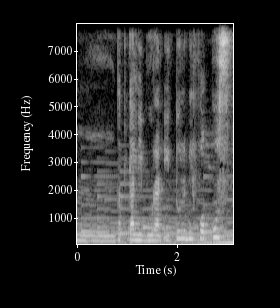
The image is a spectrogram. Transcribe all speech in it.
hmm, ketika liburan itu lebih fokus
